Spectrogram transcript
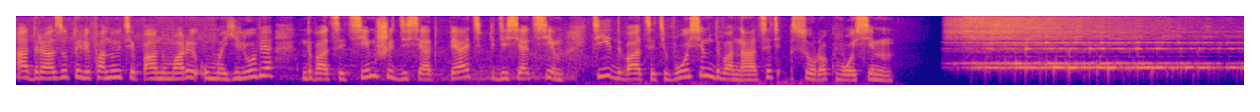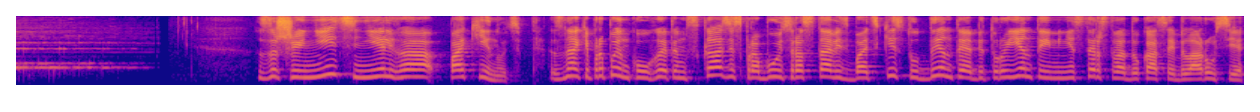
Адразу тэлефануйце па нумары ў Магілёве 27 65 57 ці 28 12 48. Зачыніць нельга пакінуць. Знакі прыпынку ў гэтым сказе спрабуюць расставіць бацькі, студэнты, абітурыенты і міністэрства адукацыі Беларусі.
